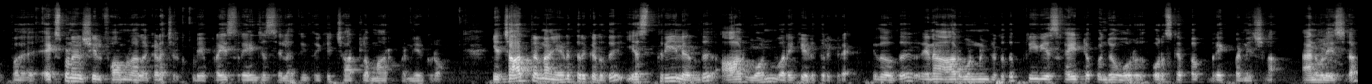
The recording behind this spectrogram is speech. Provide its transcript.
இப்போ எக்ஸ்பனன்ஷியல் ஃபார்முலாவில் கிடச்சிருக்கக்கூடிய ப்ரைஸ் ரேஞ்சஸ் எல்லாத்தையும் தூக்கி சார்ட்டில் மார்க் பண்ணியிருக்கிறோம். இங்கே சார்ட்டில் நான் எடுத்திருக்கிறது எஸ் த்ரீலேருந்து ஆர் ஒன் வரைக்கும் எடுத்திருக்கிறேன். இது வந்து ஏன்னா ஆர் ஒன்னுங்கிறது ப்ரீவியஸ் ஹைட்டை கொஞ்சம் ஒரு ஒரு ஸ்டெப் அப் பிரேக் பண்ணிச்சுன்னா ஆனுவலைஸ்டாக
